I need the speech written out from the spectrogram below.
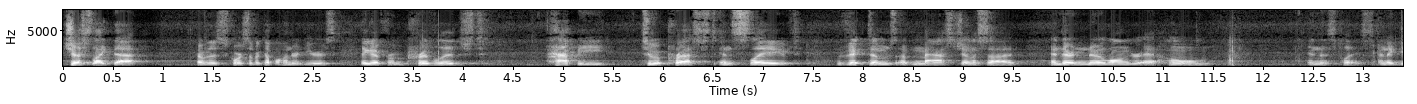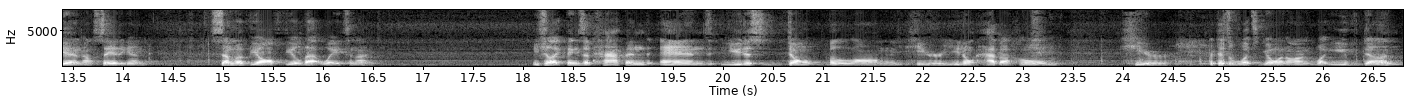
Just like that, over the course of a couple hundred years, they go from privileged, happy, to oppressed, enslaved, victims of mass genocide, and they're no longer at home in this place. And again, I'll say it again. Some of y'all feel that way tonight. You feel like things have happened and you just don't belong here. You don't have a home here because of what's going on, what you've done,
